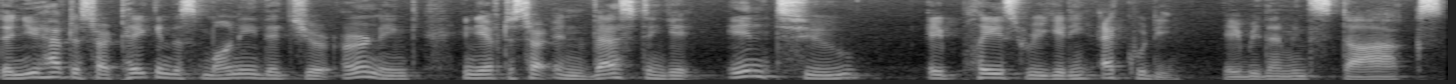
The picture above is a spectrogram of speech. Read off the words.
then you have to start taking this money that you're earning and you have to start investing it into a place where you're getting equity. Maybe that means stocks,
